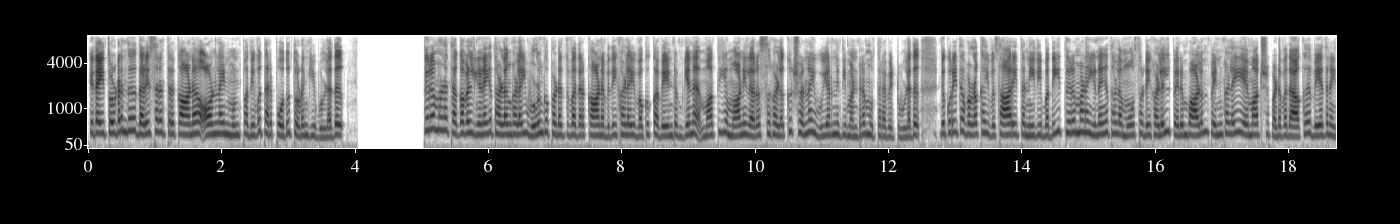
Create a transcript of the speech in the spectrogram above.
இதைத் தொடர்ந்து தரிசனத்திற்கான ஆன்லைன் முன்பதிவு தற்போது தொடங்கியுள்ளது. திருமண தகவல் இணையதளங்களை ஒழுங்குபடுத்துவதற்கான விதிகளை வகுக்க வேண்டும் என மத்திய மாநில அரசுகளுக்கு சென்னை உயர்நீதிமன்றம் உத்தரவிட்டுள்ளது. இதுகுறித்த வழக்கை விசாரித்த நீதிபதி திருமண இணையதள மோசடிகளில் பெரும்பாலும் பெண்களே ஏமாற்றப்படுவதாக வேதனை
